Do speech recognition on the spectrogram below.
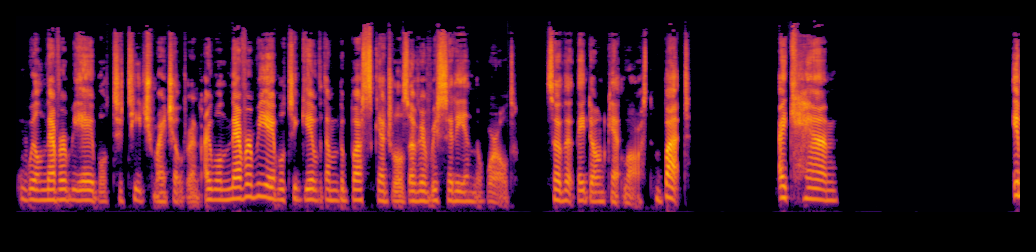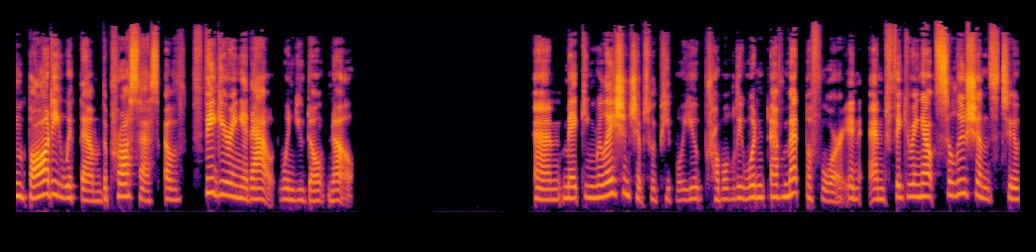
will never be able to teach my children. I will never be able to give them the bus schedules of every city in the world so that they don't get lost. But I can embody with them the process of figuring it out when you don't know and making relationships with people you probably wouldn't have met before in, and figuring out solutions to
